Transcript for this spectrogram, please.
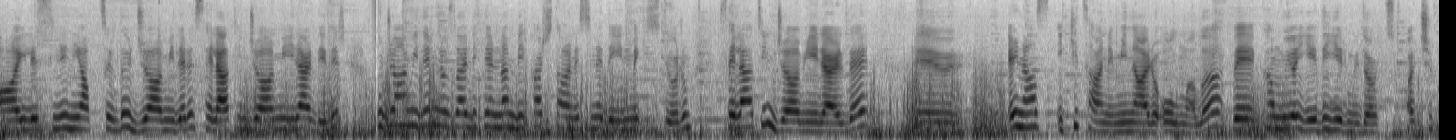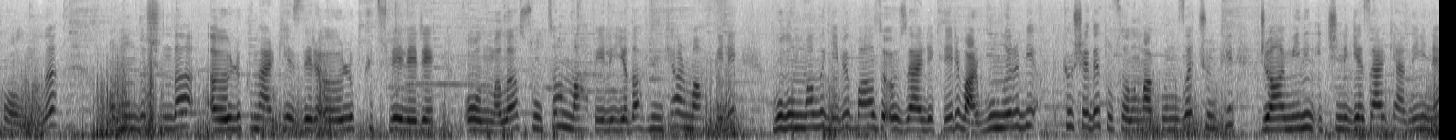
ailesinin yaptırdığı camilere Selahattin Camiiler denir. Bu camilerin özelliklerinden birkaç tanesine değinmek istiyorum. Selahattin camilerde en az iki tane minare olmalı ve kamuya 7-24 açık olmalı. Onun dışında ağırlık merkezleri, ağırlık kütleleri olmalı. Sultan mahfili ya da hünkâr mahfili bulunmalı gibi bazı özellikleri var. Bunları bir köşede tutalım aklımıza çünkü caminin içini gezerken de yine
